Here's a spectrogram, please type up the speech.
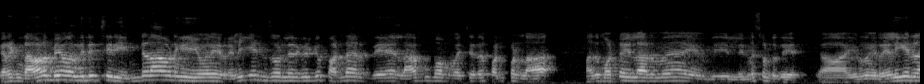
கரெக்ட் நானுமே வந்துட்டு சரி என்னடா அவனுங்க இவன் ரெலிகேஷன் ஜோன்ல இருக்கிறதுக்கு ஃபன்னா இருக்குது. லாம்பு பாம்பு வச்சதை ஃபன் பண்ணலாம். அது மட்டும் இல்லாம என்ன சொல்றது? ஆஹ் ரெலிகேட்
